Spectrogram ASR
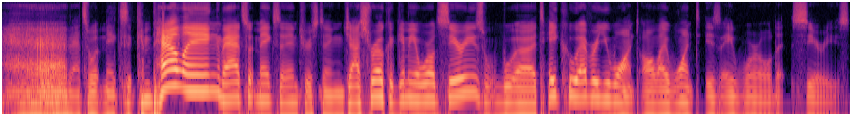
That's what makes it compelling. That's what makes it interesting. Josh Roca, give me a World Series. Uh, take whoever you want. All I want is a World Series.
